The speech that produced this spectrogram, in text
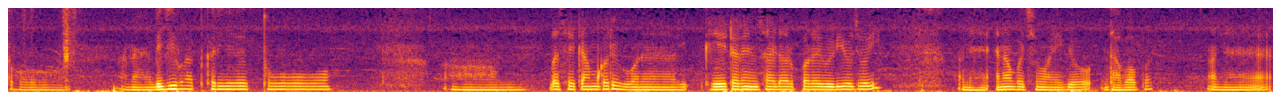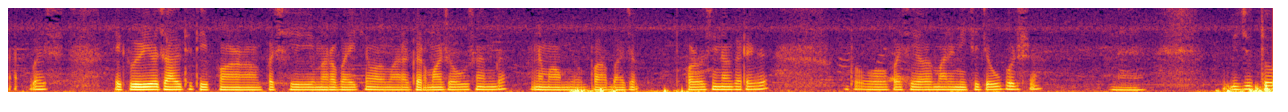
તો અને બીજી વાત કરીએ તો બસ એ કામ કર્યું અને ક્રિએટર ઇન્સાઇડર પર એ વીડિયો જોઈ. અને એના પછી હું આવી ગયો ધાબા પર. અને બસ એક વીડિયો ચાલતી હતી, પણ પછી મારા ભાઈ કે મારા ઘરમાં જવું છે અંદર, અને મમ્મી પપ્પા બાજુ પડોશીના ઘરે છે. તો પછી હવે મારે નીચે જવું પડશે. અને બીજું તો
